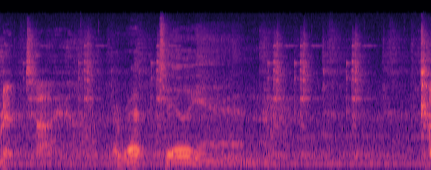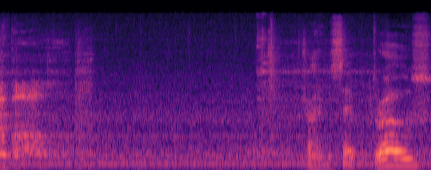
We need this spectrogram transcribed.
Reptile. The reptilian. Kabal. Try to disable throws.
